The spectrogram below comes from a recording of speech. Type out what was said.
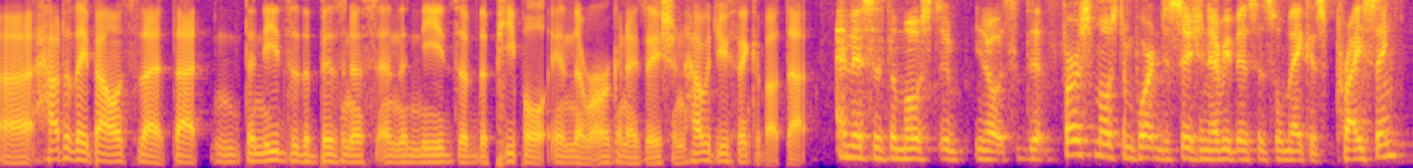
Uh, how do they balance that that that the needs of the business and the needs of the people in their organization. How would you think about that? And this is the most, you know, it's the first most important decision every business will make is pricing.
